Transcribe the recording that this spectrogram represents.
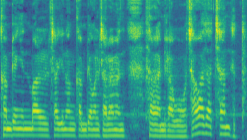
간병인 말 자기는 간병을 잘하는 사람이라고 자화자찬했다.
